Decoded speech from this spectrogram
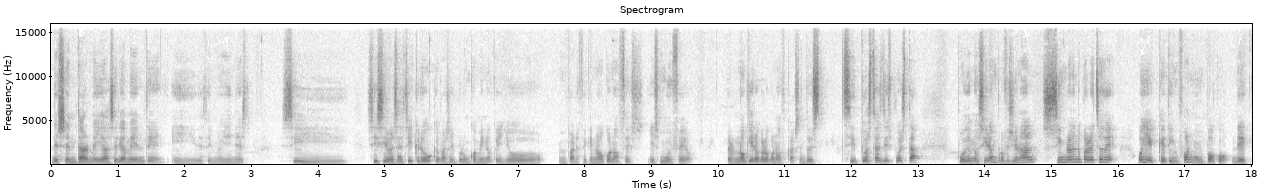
de sentarme ya seriamente y decirme, oye Inés, si, si sigues así creo que vas a ir por un camino que yo me parece que no lo conoces y es muy feo, pero no quiero que lo conozcas. Entonces, si tú estás dispuesta, podemos ir a un profesional simplemente por el hecho de oye, que te informe un poco de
